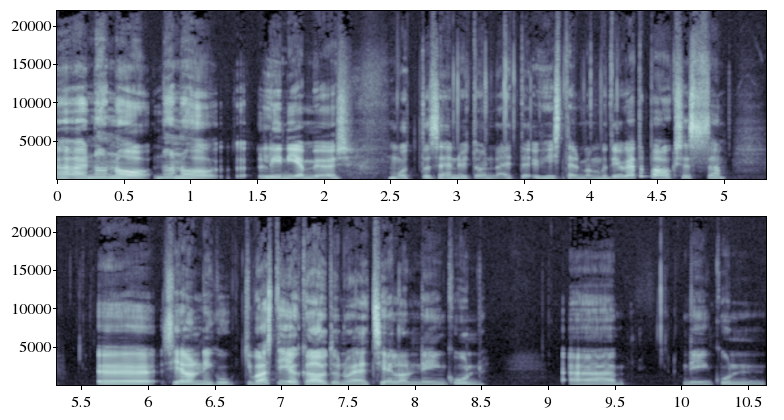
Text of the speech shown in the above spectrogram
öö, nano, nanolinja myös, mutta se nyt on näiden yhdistelmä. Mutta joka tapauksessa öö, siellä on niinku kivasti jakautunut, että siellä on niinku, öö, niin kuin,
